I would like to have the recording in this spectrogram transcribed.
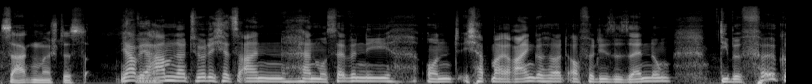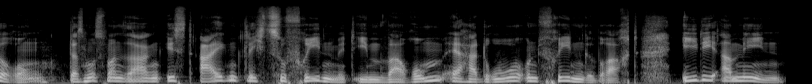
sagen möchtest? Ja, wir haben natürlich jetzt einen Herrn Museveni und ich habe mal reingehört, auch für diese Sendung. Die Bevölkerung, das muss man sagen, ist eigentlich zufrieden mit ihm. Warum? Er hat Ruhe und Frieden gebracht. Idi Amin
